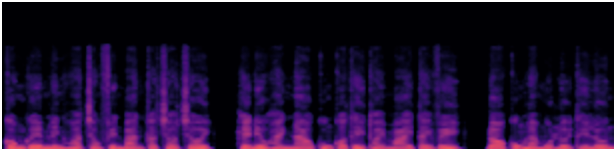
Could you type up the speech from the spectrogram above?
Cổng game linh hoạt trong phiên bản các trò chơi, hệ điều hành nào cũng có thể thoải mái tải về, đó cũng là một lợi thế lớn.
